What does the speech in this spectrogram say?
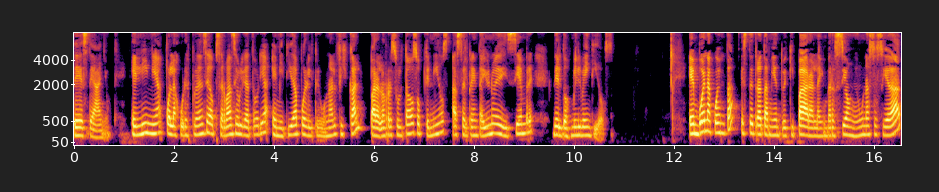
de este año, en línea con la jurisprudencia de observancia obligatoria emitida por el Tribunal Fiscal para los resultados obtenidos hasta el 31 de diciembre del 2022. En buena cuenta, este tratamiento equipara la inversión en una sociedad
